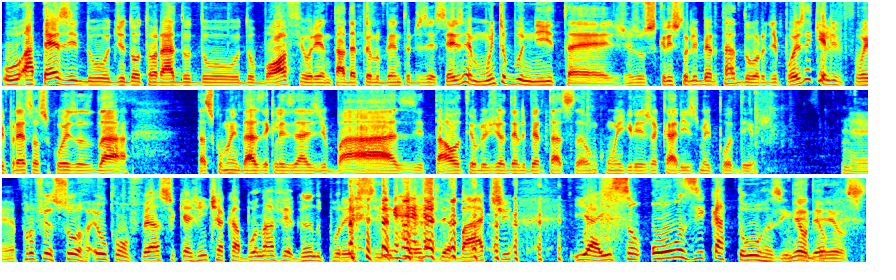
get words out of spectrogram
O, a tese do, de doutorado do, do Boff, orientada pelo Bento XVI, é muito bonita, é Jesus Cristo Libertador. Depois é que ele foi para essas coisas da, das comunidades eclesiais de base e tal, teologia da libertação com igreja, carisma e poder. É, professor, eu confesso que a gente acabou navegando por esse, por esse debate e aí são 11 14 entendeu? Meu Deus.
